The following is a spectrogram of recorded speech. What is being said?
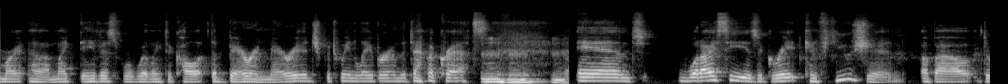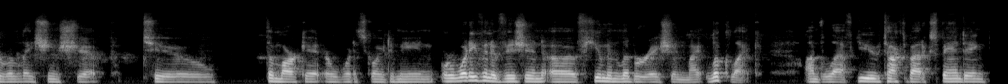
uh, Mike Davis were willing to call it the barren marriage between labor and the Democrats. Mm-hmm. Mm-hmm. And what I see is a great confusion about the relationship to the market or what it's going to mean, or what even a vision of human liberation might look like on the left. You talked about expanding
